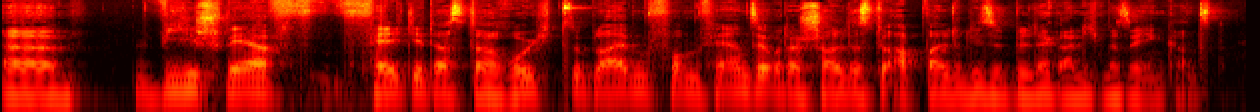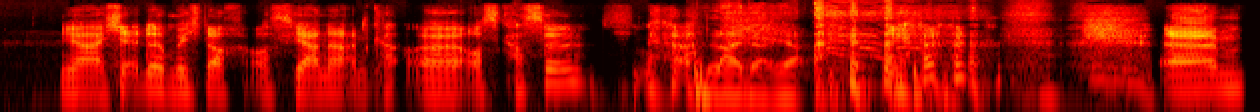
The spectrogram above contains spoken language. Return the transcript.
Äh, wie schwer fällt dir das da ruhig zu bleiben vom Fernseher oder schaltest du ab, weil du diese Bilder gar nicht mehr sehen kannst? Ja, ich erinnere mich noch aus Jana an, äh, aus Kassel. Leider, ja. ähm,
